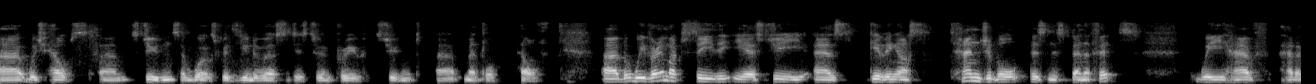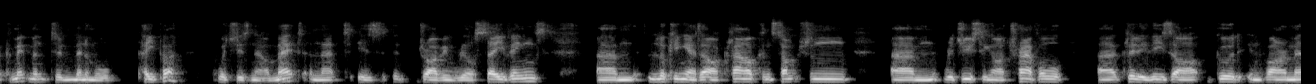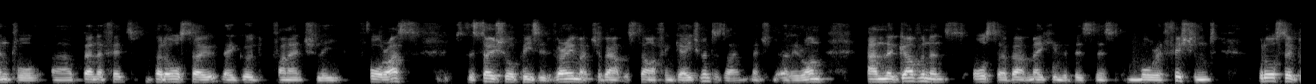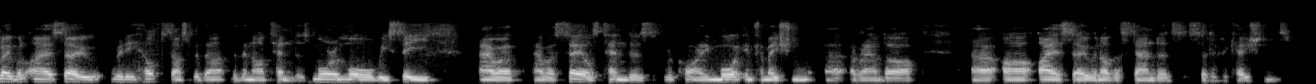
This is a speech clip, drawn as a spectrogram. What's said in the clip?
uh, which helps um, students and works with universities to improve student uh, mental health. Uh, but we very much see the ESG as giving us tangible business benefits. We have had a commitment to minimal paper, which is now met, and that is driving real savings. Um, looking at our cloud consumption, um, reducing our travel. Uh, clearly, these are good environmental uh, benefits, but also they're good financially for us. So the social piece is very much about the staff engagement, as I mentioned earlier on, and the governance also about making the business more efficient. But also, global ISO really helps us with our, within our tenders. More and more, we see our our sales tenders requiring more information uh, around our uh, our ISO and other standards certifications.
